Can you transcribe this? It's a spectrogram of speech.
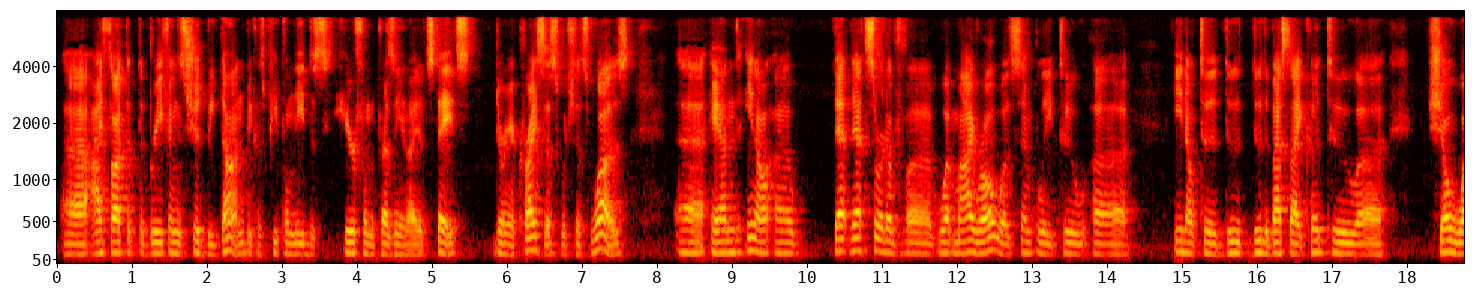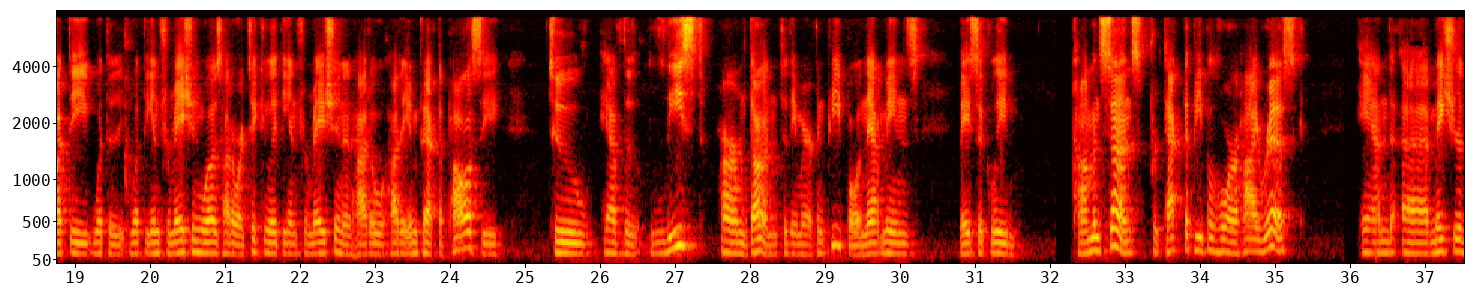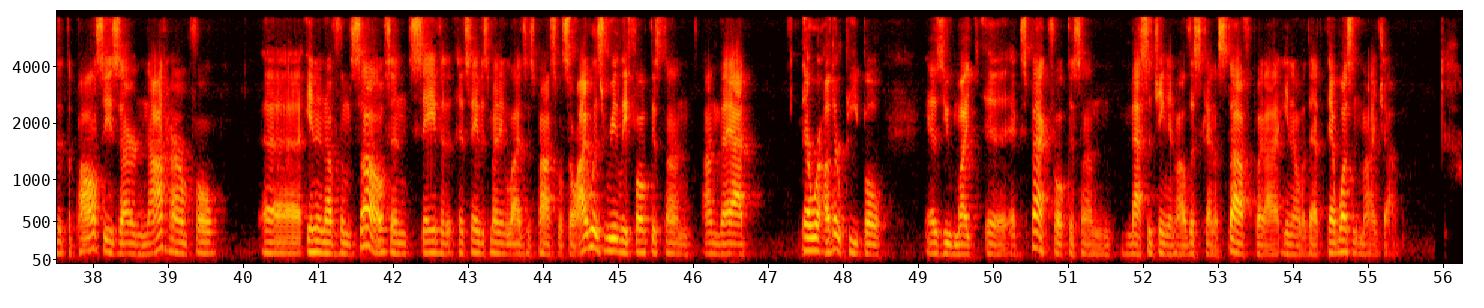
Uh, I thought that the briefings should be done because people need to hear from the President of the United States during a crisis, which this was. Uh, and, you know, uh, that that's sort of uh, what my role was simply to, you know, to do do the best I could to show what the what the what the information was, how to articulate the information, and how to how to impact the policy to have the least harm done to the American people, and that means basically common sense, protect the people who are high risk, and uh, make sure that the policies are not harmful uh, in and of themselves, and save save as many lives as possible. So I was really focused on on that there were other people, as you might uh, expect, focus on messaging and all this kind of stuff, but I, you know, that that wasn't my job.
